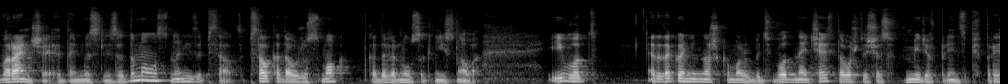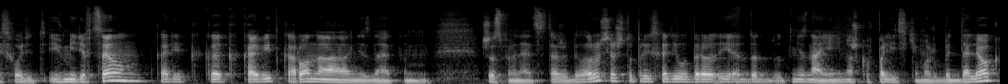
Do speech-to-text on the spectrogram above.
раньше этой мысли задумывался, но не записал. Записал, когда уже смог, когда вернулся к ней снова. И вот это такая немножко, может быть, вводная часть того, что сейчас в мире, в принципе, происходит. И в мире в целом, как ковид, корона, не знаю, там, что вспоминается, та же Белоруссия, что происходило. Я не знаю, я немножко в политике, может быть, далек,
